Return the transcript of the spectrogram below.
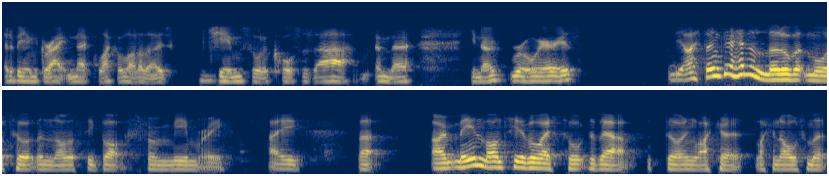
it'd be in great nick like a lot of those gym sort of courses are in the, you know, rural areas. Yeah, I think it had a little bit more to it than an honesty box from memory. I, but I, me and Monty have always talked about doing like a like an ultimate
